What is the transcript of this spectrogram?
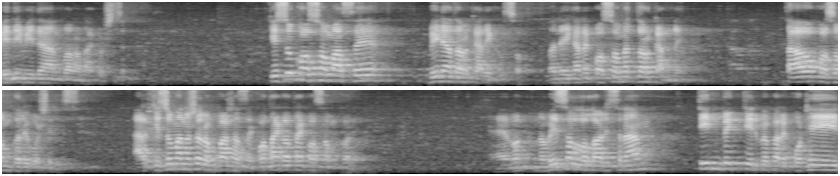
বিধিবিধান বর্ণনা করছেন। কিছু কসম আছে বিনা দরকারি কসম মানে এখানে কসমের দরকার নেই, তাও কসম করে বসে দিচ্ছে আর কিছু মানুষের অভ্যাস আছে, কথা কথায় কসম করে। এবং নবী সাল্লা ইসলাম তিন ব্যক্তির ব্যাপারে কঠিন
